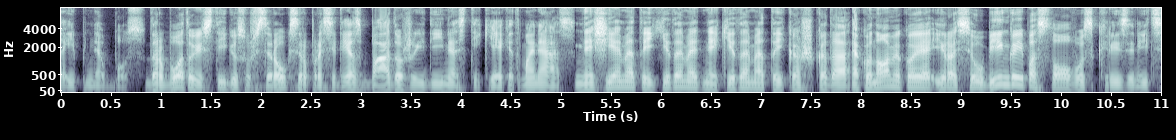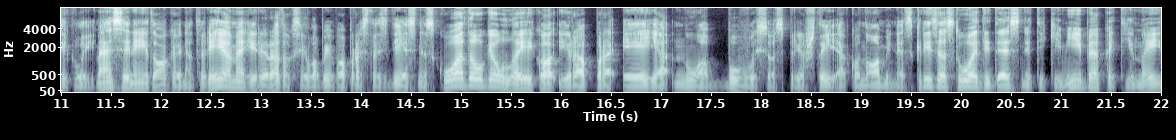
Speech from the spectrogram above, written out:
taip nebus. Darbuotojų stygius užsirauks ir prasidės bado žaidynės, tikėkit manęs. Ne šiemet, tai kitame šiemet, ne kitame, tai kažkada. Ekonomikoje yra siaubingai pastovus kriziniai ciklai. Mes seniai tokio neturėjome ir yra toksai labai paprastas dėsnis. Kuo daugiau laiko yra praėję nuo buvusios prieš tai ekonominės krizės, tuo didesnė tikimybė, kad jinai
